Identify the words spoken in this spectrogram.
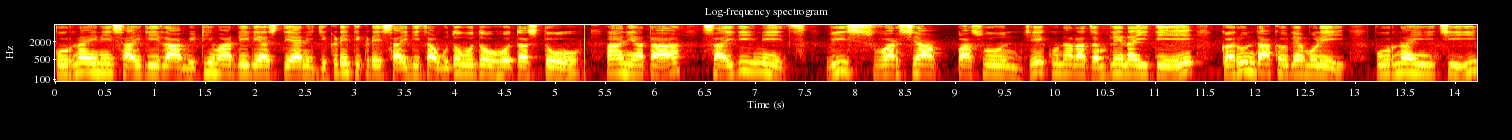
पूर्णाईने सायलीला मिठी मारलेली असते आणि जिकडे तिकडे सायलीचा उदो उदो होत असतो. आणि आता सायलीनेच वीस वर्षापासून जे कुणाला जमले नाही ते करून दाखवल्यामुळे पूर्णाईची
